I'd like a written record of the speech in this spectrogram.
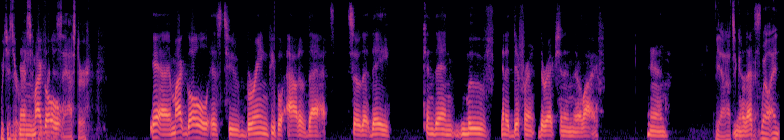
Which is a recipe my for disaster. Yeah and my goal is to bring people out of that so that they can then move in a different direction in their life and yeah, that's a good know, that's well, and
